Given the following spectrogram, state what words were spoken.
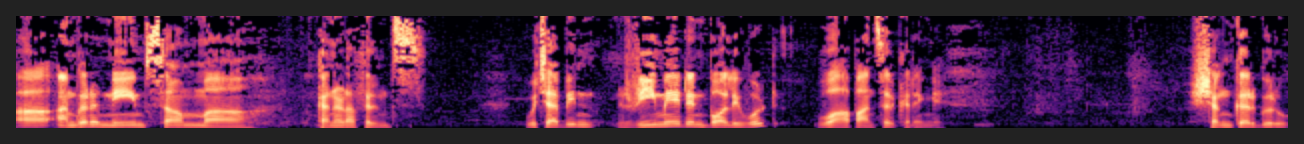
Uh, I'm going to name some uh, Kannada films which have been remade in Bollywood. वो आप आंसर करेंगे शंकर गुरु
